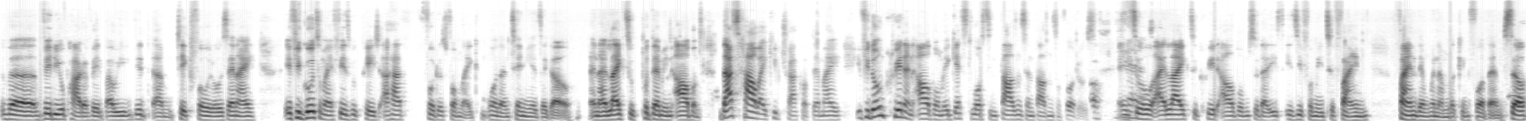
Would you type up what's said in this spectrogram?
the video part of it, but we did um take photos. And I, if you go to my Facebook page, I have photos from like more than 10 years ago and i like to put them in albums. That's how i keep track of them. I if you don't create an album it gets lost in thousands and thousands of photos. Oh, and so i like to create albums so that it's easy for me to find find them when i'm looking for them so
